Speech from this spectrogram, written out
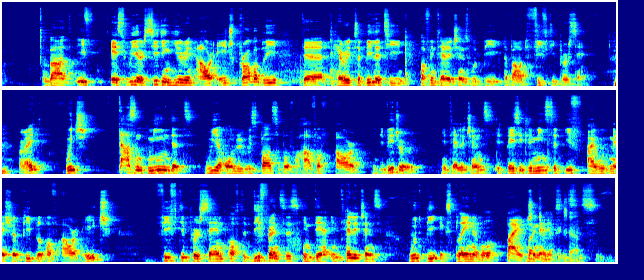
but if, as we are sitting here in our age, probably the heritability of intelligence would be about 50%. All hmm. right? Which doesn't mean that we are only responsible for half of our individual intelligence. It basically means that if I would measure people of our age, 50% of the differences in their intelligence would be explainable by, genetics. genetics, yeah.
